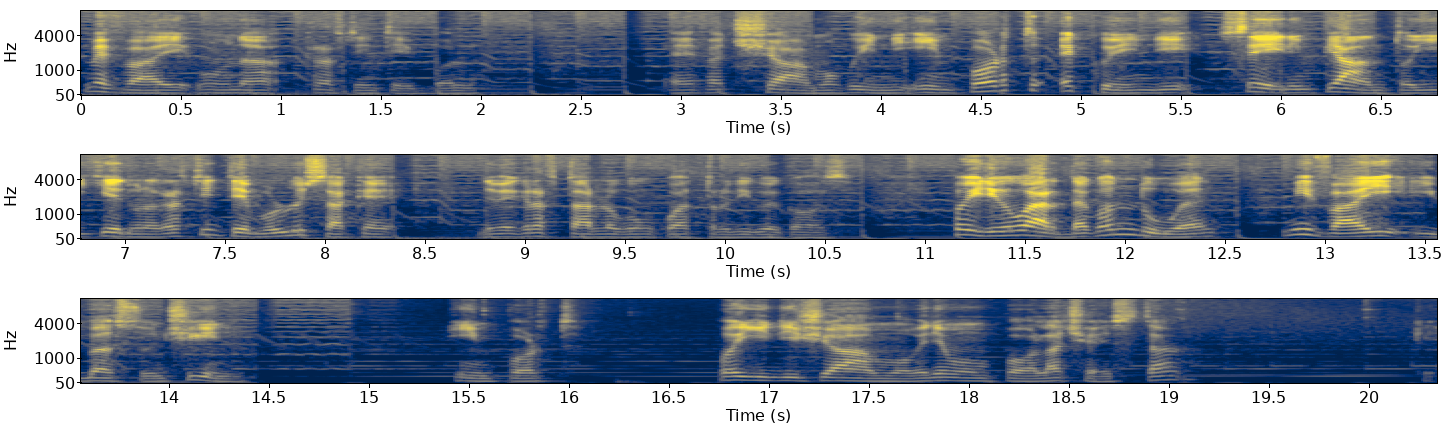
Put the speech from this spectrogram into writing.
mi fai una crafting table. E facciamo quindi import e quindi se l'impianto gli chiede una crafting table lui sa che deve craftarlo con 4 di quelle cose poi dico guarda con 2 mi fai i bastoncini. Import. Poi gli diciamo vediamo un po' la cesta. Che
